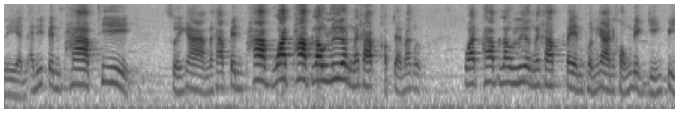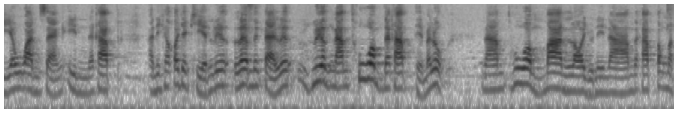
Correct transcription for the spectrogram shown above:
เรียน อันนี้เป็นภาพที่สวยงามนะครับ เป็นภาพวาดภาพเล่าเรื่องนะครับ ขอบใจมากวาดภาพเล่าเรื่องนะครับ เป็นผลงานของเด็กหญิงปิยวรรณแสงอินนะครับ อันนี้เขาก็จะเขียนเรื่องเริ่มตั้งแต่เรื่องเรื่องน้ำท่วมนะครับ เห็นไหมลูกน้ำท่วมบ้านลอยอยู่ในน้ำนะครับ ต้องมา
